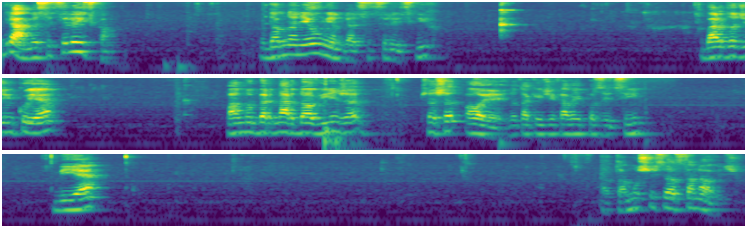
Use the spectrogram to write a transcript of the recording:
Gramy sycylijską. Podobno nie umiem grać sycylijskich. Bardzo dziękuję panu Bernardowi, że przeszedł ojej, do takiej ciekawej pozycji. Bije. A to muszę się zastanowić.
